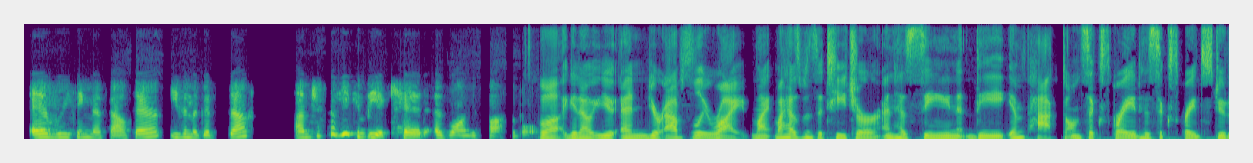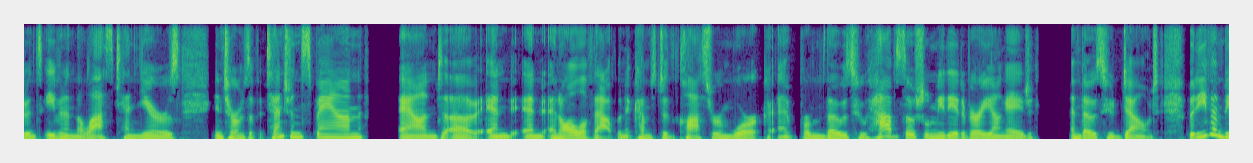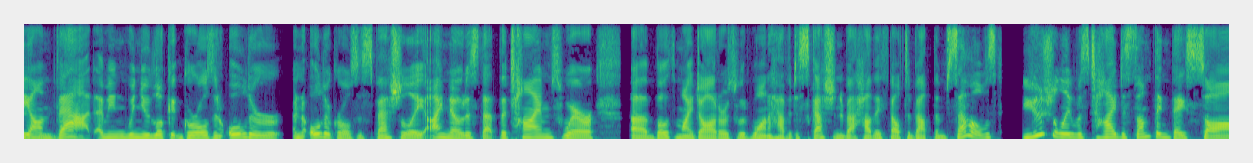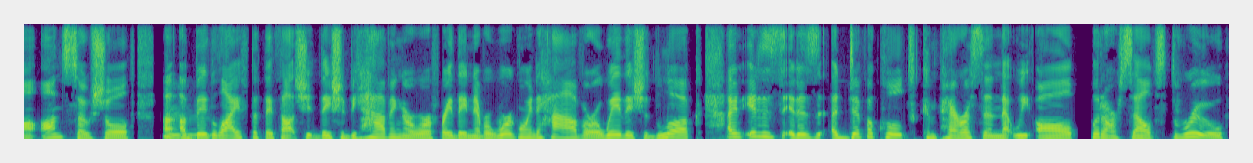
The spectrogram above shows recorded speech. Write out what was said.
everything that's out there, even the good stuff, um, just so he can be a kid as long as possible. Well, you know, you and you're absolutely right. My my husband's a teacher and has seen the impact on sixth grade, his sixth grade students, even in the last ten years, in terms of attention span, and uh, and and and all of that when it comes to the classroom work and from those who have social media at a very young age and those who don't. But even beyond mm-hmm. that, I mean, when you look at girls and older and older girls especially, I noticed that the times where uh, both my daughters would want to have a discussion about how they felt about themselves usually was tied to something they saw on social, uh, mm-hmm. a big life that they thought should, they should be having or were afraid they never were going to have or a way they should look. I mean, it is, it is a difficult comparison that we all put ourselves through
